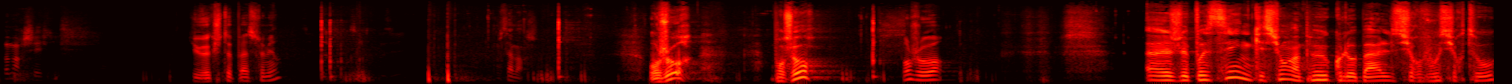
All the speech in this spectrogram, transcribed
pas marcher. Tu veux que je te passe le mien? Ça marche. Bonjour. Bonjour. Bonjour. Euh, je vais poser une question un peu globale sur vous surtout.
